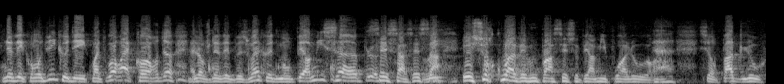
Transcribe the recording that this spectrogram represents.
je n'avais conduit que des quatuors à cordes. Alors je n'avais besoin que de mon permis simple. C'est ça, c'est ça. Et sur quoi avez-vous passé ce permis poids lourd Ah, Sur pas de loup.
